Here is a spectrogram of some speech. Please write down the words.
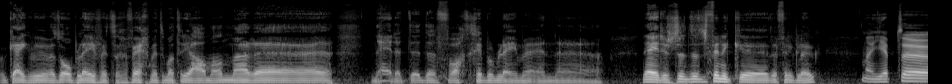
we kijken weer wat het oplevert, een gevecht met de materiaalman. Maar eh, nee, dat, dat, verwacht ik geen problemen. En, eh, nee, dus dat, dat, vind ik, eh, dat vind ik leuk. Nou, je hebt eh,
